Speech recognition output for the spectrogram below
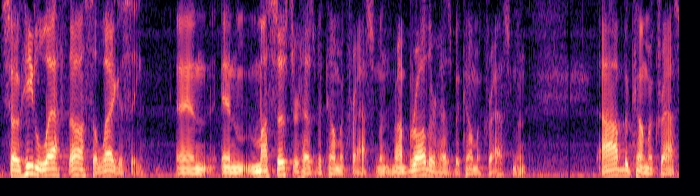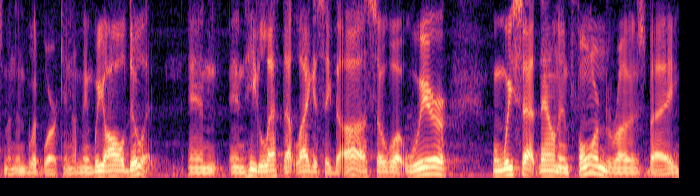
So he left us a legacy. And, and my sister has become a craftsman. My brother has become a craftsman. I've become a craftsman in woodworking. I mean, we all do it. And, and he left that legacy to us. So what we're, when we sat down and formed Rose Bay,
